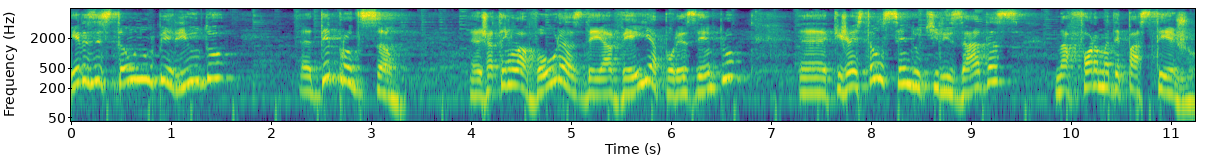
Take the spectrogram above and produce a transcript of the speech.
eles estão num período eh, de produção. Eh, já tem lavouras de aveia, por exemplo, eh, que já estão sendo utilizadas na forma de pastejo.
